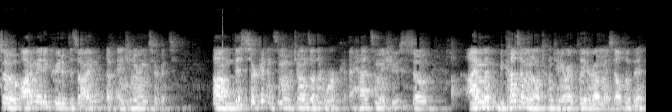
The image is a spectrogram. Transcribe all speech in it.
So, automated creative design of engineering circuits. Um, this circuit and some of John's other work had some issues. So, I'm because I'm an electrical engineer, I played around myself a bit.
